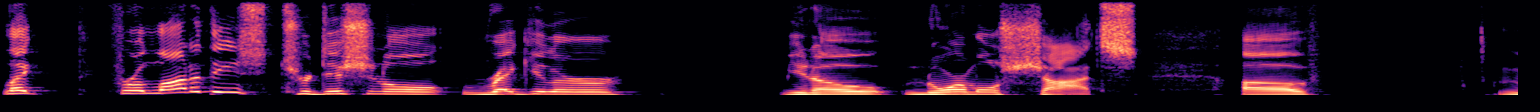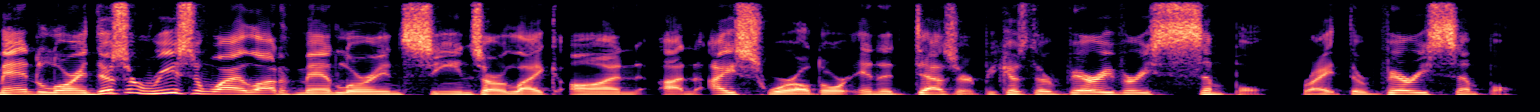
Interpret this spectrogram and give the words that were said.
Like for a lot of these traditional, regular, you know, normal shots of Mandalorian, there's a reason why a lot of Mandalorian scenes are like on an ice world or in a desert because they're very, very simple, right? They're very simple.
